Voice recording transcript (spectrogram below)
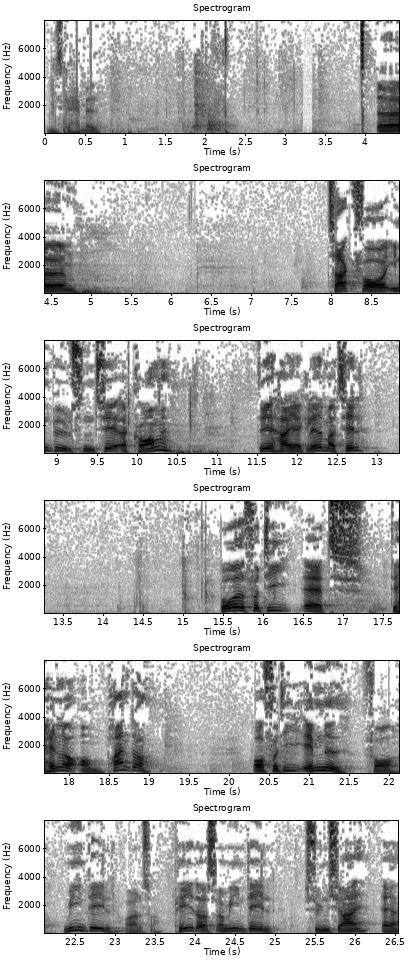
lige skal have med. Øh, tak for indbydelsen til at komme. Det har jeg glædet mig til. Både fordi, at det handler om printer, og fordi emnet for min del, og altså Peters og min del, synes jeg er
